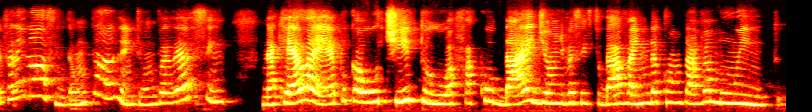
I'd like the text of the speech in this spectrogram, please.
Eu falei: "Nossa, então tá, né? Então vamos fazer assim". Naquela época, o título, a faculdade onde você estudava ainda contava muito.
